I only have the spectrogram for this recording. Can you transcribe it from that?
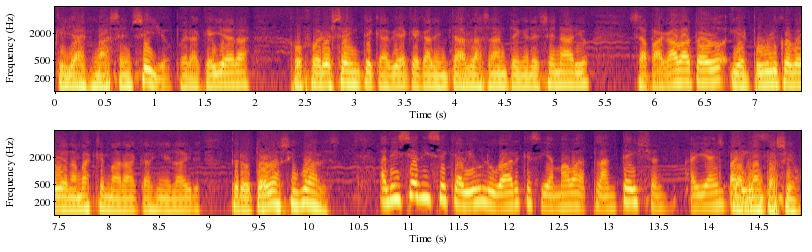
que ya es más sencillo, pero aquello era fosforescente que había que calentarlas antes en el escenario, se apagaba todo y el público veía nada más que maracas en el aire, pero todas iguales. Alicia dice que había un lugar que se llamaba Plantation, allá en París. La plantación.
